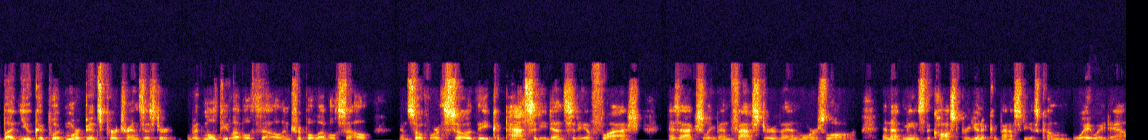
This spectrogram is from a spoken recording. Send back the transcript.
but you could put more bits per transistor with multi-level cell and triple level cell and so forth. So the capacity density of flash has actually been faster than Moore's law. And that means the cost per unit capacity has come way, way down.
